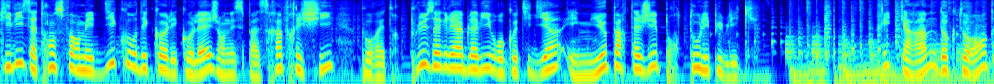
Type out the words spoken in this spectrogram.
qui vise à transformer 10 cours d'école et collèges en espaces rafraîchis pour être plus agréables à vivre au quotidien et mieux partagés pour tous les publics. Rit Karam, doctorante,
